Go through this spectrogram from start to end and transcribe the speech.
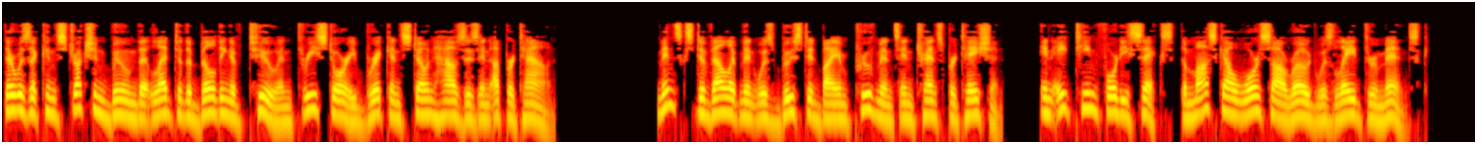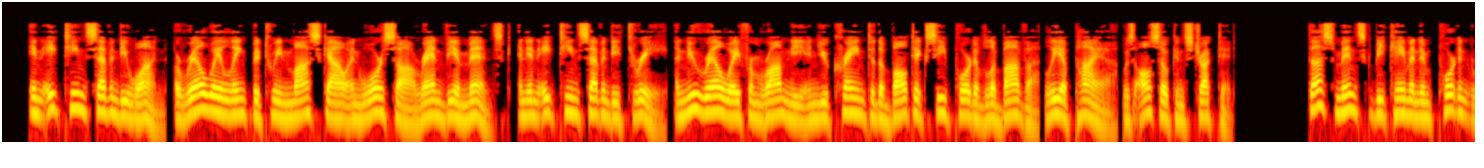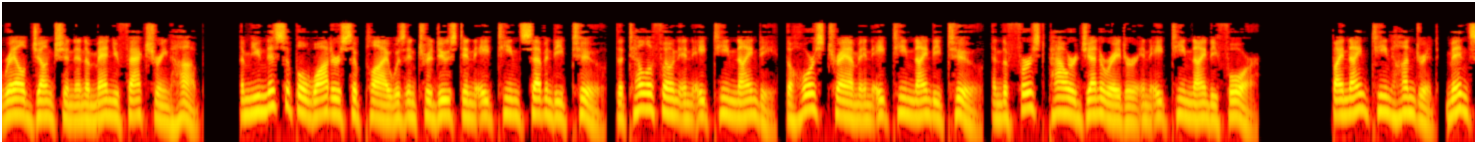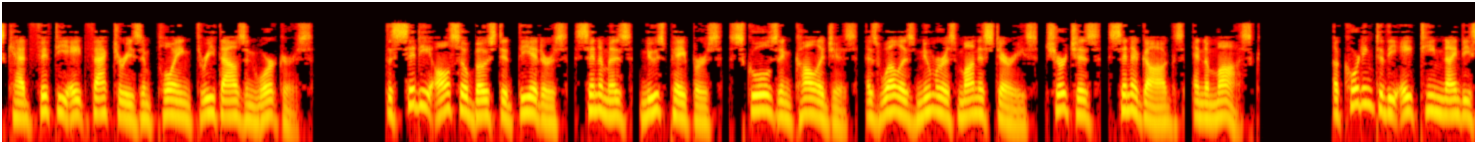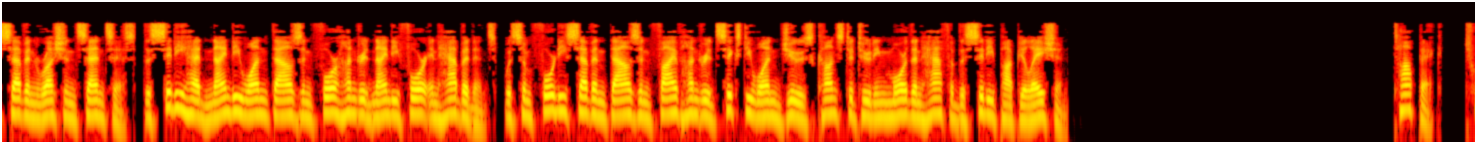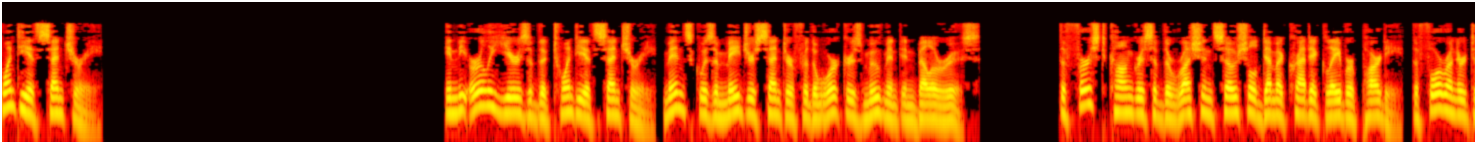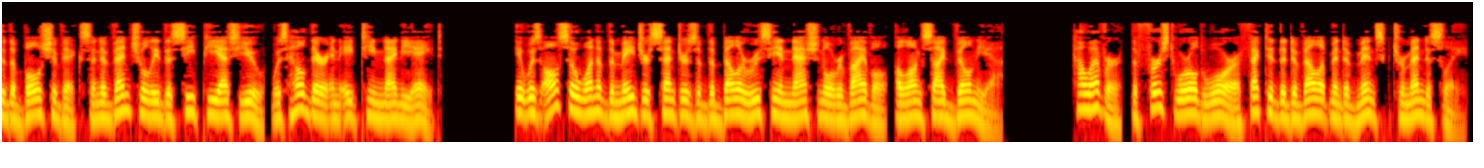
There was a construction boom that led to the building of two- and three-story brick and stone houses in Upper Town. Minsk's development was boosted by improvements in transportation. In 1846, the Moscow–Warsaw Road was laid through Minsk. In 1871, a railway link between Moscow and Warsaw ran via Minsk, and in 1873, a new railway from Romny in Ukraine to the Baltic Sea port of Libava was also constructed. Thus Minsk became an important rail junction and a manufacturing hub. A municipal water supply was introduced in 1872, the telephone in 1890, the horse tram in 1892, and the first power generator in 1894. By 1900, Minsk had 58 factories employing 3,000 workers. The city also boasted theaters, cinemas, newspapers, schools and colleges, as well as numerous monasteries, churches, synagogues, and a mosque. According to the 1897 Russian census, the city had 91,494 inhabitants, with some 47,561 Jews constituting more than half of the city population. 20th century In the early years of the 20th century, Minsk was a major center for the workers' movement in Belarus. The first Congress of the Russian Social Democratic Labour Party, the forerunner to the Bolsheviks and eventually the CPSU, was held there in 1898. It was also one of the major centres of the Belarusian national revival, alongside Vilnia. However, the First World War affected the development of Minsk tremendously.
